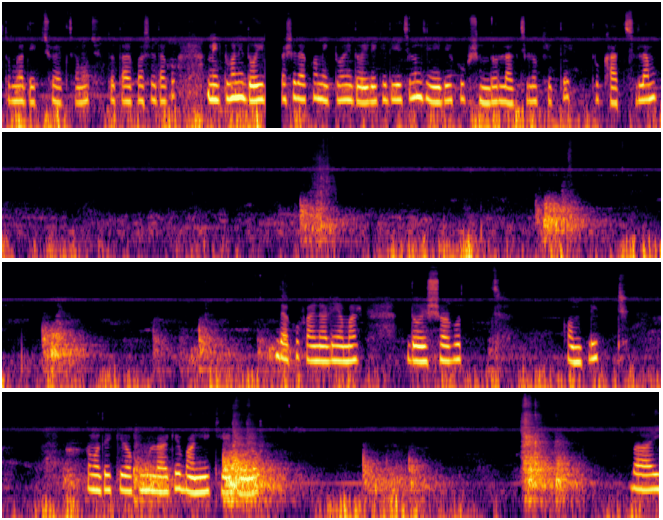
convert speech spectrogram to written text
তোমরা দেখছ এক চামচ। তো তার পাশে দেখো, আমি একটুখানি দই, পাশে দেখো আমি একটুখানি দই রেখে দিয়েছিলাম, চিনি দিয়ে খুব সুন্দর লাগছিল খেতে। তো খাচ্ছিলাম। দেখো ফাইনালি আমার দইয়ের শরবত কমপ্লিট তোমাদের কীরকম লাগে বানিয়ে খেয়ে বলো। বাই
